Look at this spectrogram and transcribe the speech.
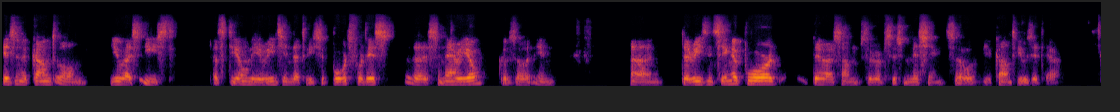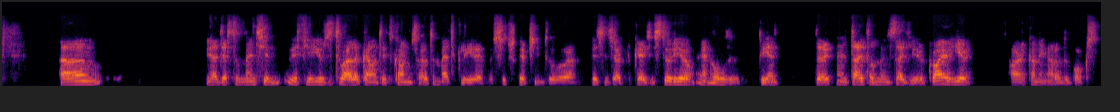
is an account on US East. That's the only region that we support for this uh, scenario because uh, in uh, the region Singapore, there are some services missing, so you can't use it there. Um, yeah, just to mention, if you use the trial account, it comes automatically with a subscription to Business Application Studio, and all the, the, the entitlements that you require here are coming out of the box.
